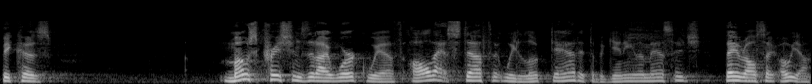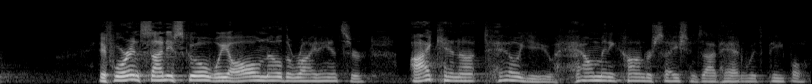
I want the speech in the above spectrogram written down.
Because most Christians that I work with, all that stuff that we looked at at the beginning of the message, they would all say, oh, yeah. If we're in Sunday school, we all know the right answer. I cannot tell you how many conversations I've had with people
